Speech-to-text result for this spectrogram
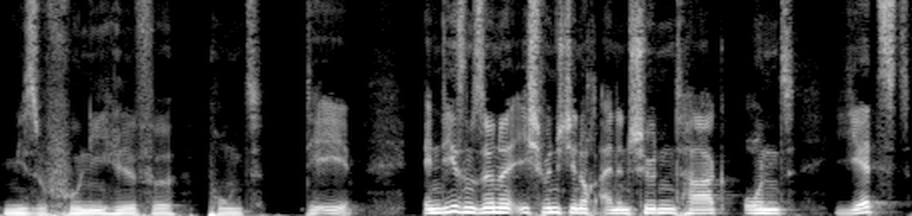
misophoniehilfe.de. In diesem Sinne, ich wünsche dir noch einen schönen Tag und jetzt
